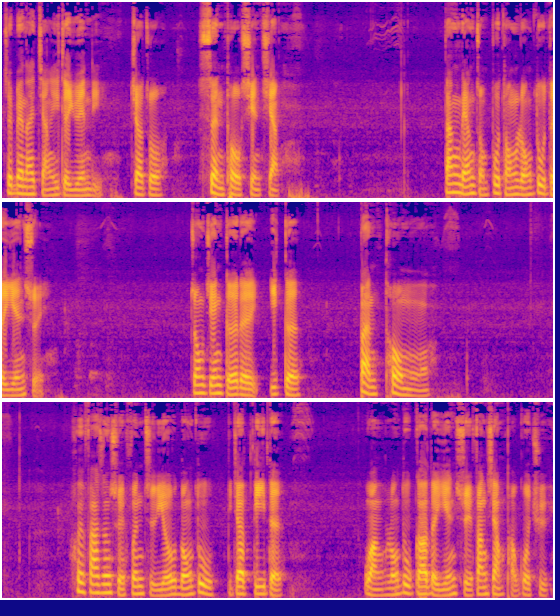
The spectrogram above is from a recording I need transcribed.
这边来讲一个原理，叫做渗透现象。当两种不同浓度的盐水中间隔了一个半透膜，会发生水分子由浓度比较低的往浓度高的盐水方向跑过去，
